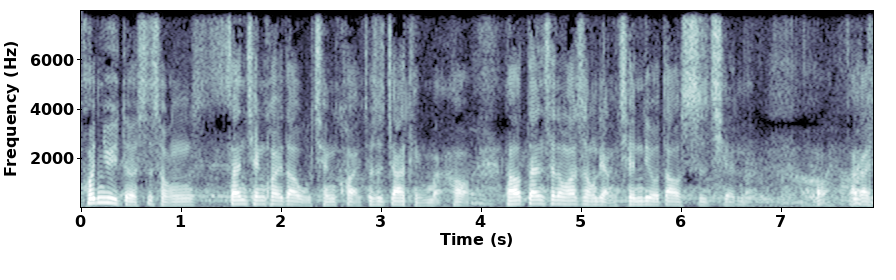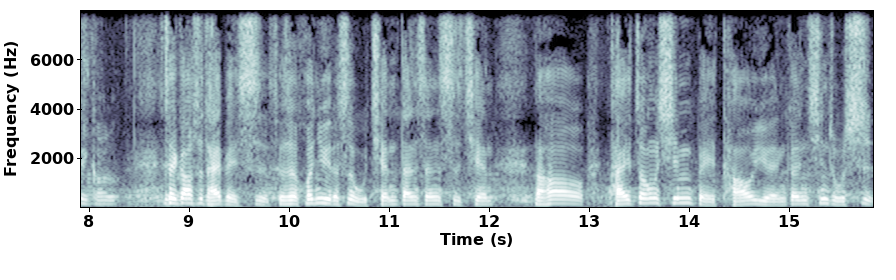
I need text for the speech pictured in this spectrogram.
婚育的是从三千块到五千块，就是家庭嘛，哈。然后单身的话是从两千六到四千了，好，大概最高最高是台北市，就是婚育的是五千，单身四千。然后台中、新北、桃园跟新竹市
